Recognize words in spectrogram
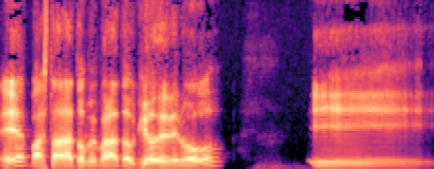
¿eh? Va a estar a tope para Tokio, desde luego, y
